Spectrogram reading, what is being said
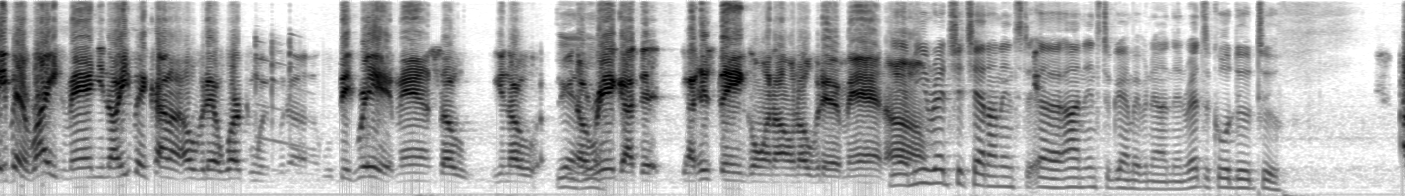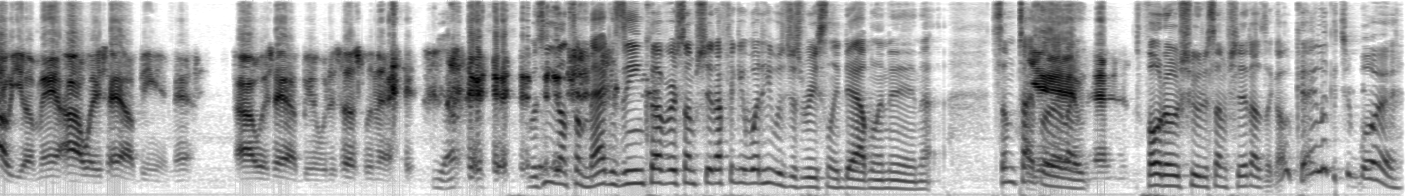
he been writing, man. You know, he been kind of over there working with with, uh, with Big Red, man. So you know, Yeah, you know, yeah. Red got that got his thing going on over there, man. Yeah, Um, me and Red chit chat on Insta uh, on Instagram every now and then. Red's a cool dude too. Oh yeah, man. I always have been, man. I always have been with his hustling ass. yeah. Was he on some magazine cover or some shit? I forget what he was just recently dabbling in. Uh, Some type yeah, of like man. photo shoot or some shit. I was like, okay, look at your boy.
